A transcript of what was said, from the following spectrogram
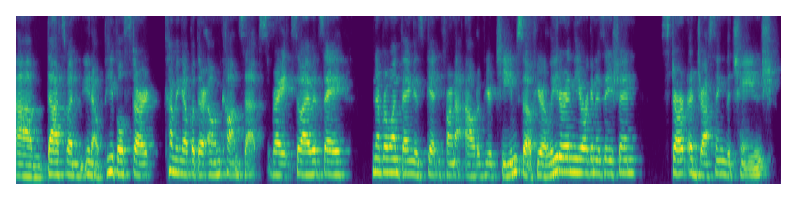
um, that's when, you know, people start coming up with their own concepts, right? So I would say number one thing is get in front of out of your team. So if you're a leader in the organization, start addressing the change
